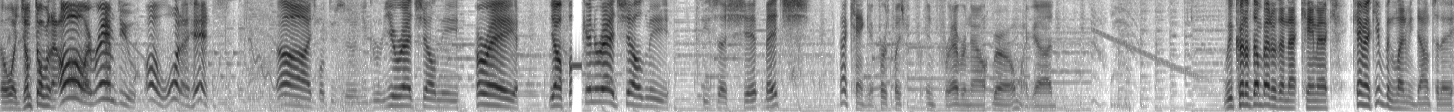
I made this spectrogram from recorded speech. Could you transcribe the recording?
Oh, I jumped over that. Oh, I rammed you. Oh, what a hit. Ah, oh, I spoke too soon. You, you red shelled me. Hooray. You fucking red shelled me. Piece of shit, bitch. I can't get first place in forever now. Bro, oh my god. We could have done better than that, Kamek. Kamek, you've been letting me down today.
